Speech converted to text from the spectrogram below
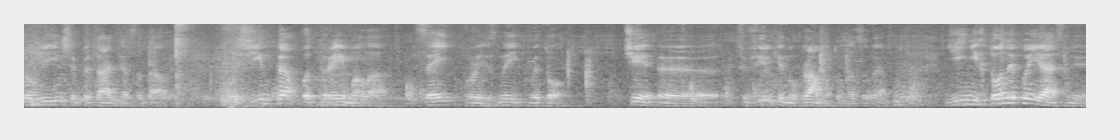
трохи інше питання задали. Жінка отримала цей проїзний квиток. Чи е, цю фількіну грамоту називемо. Їй ніхто не пояснює,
